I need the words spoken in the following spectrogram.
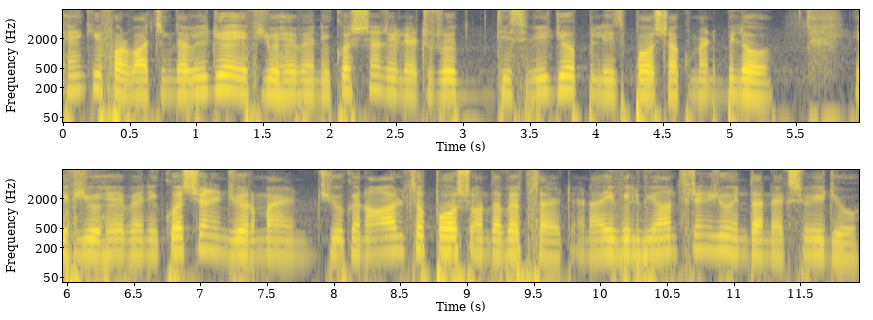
Thank you for watching the video. If you have any question related to this video, please post a comment below. If you have any question in your mind, you can also post on the website and I will be answering you in the next video.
